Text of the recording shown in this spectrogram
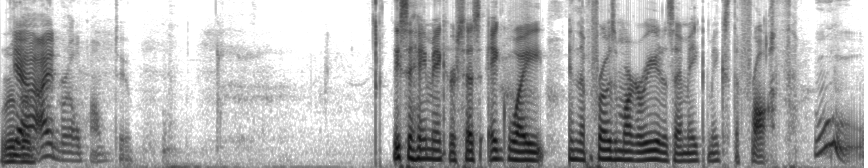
were the- Yeah, I had Royal Palm too. Lisa Haymaker says egg white in the frozen margaritas I make makes the froth. Ooh.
